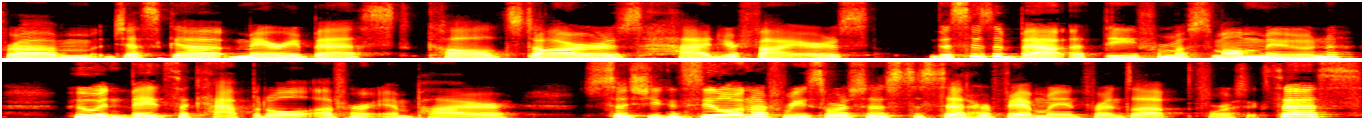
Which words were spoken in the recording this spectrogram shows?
from Jessica Mary Best called Stars Hide Your Fires. This is about a thief from a small moon who invades the capital of her empire so she can steal enough resources to set her family and friends up for success.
